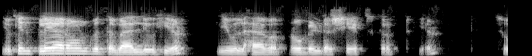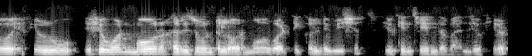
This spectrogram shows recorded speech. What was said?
You can play around with the value here. You will have a Pro Builder shape script here. So if you if you want more horizontal or more vertical divisions, you can change the value here.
